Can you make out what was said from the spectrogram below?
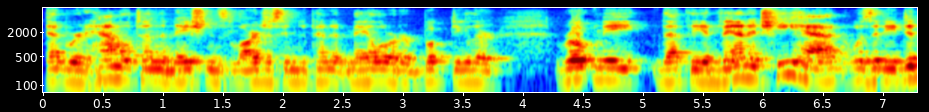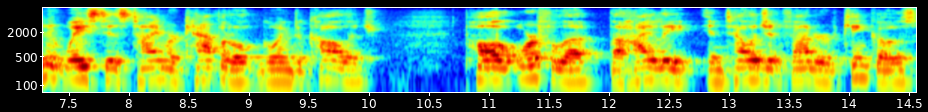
Edward Hamilton, the nation's largest independent mail order book dealer, wrote me that the advantage he had was that he didn't waste his time or capital going to college. Paul Orfalea, the highly intelligent founder of Kinko's,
